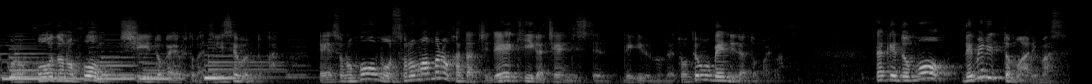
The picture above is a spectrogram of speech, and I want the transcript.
このコードのフォーム C とか F とか G7 とか、えー、そのフォームをそのままの形でキーがチェンジしてできるのでとても便利だと思いますだけどもデメリットもあります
